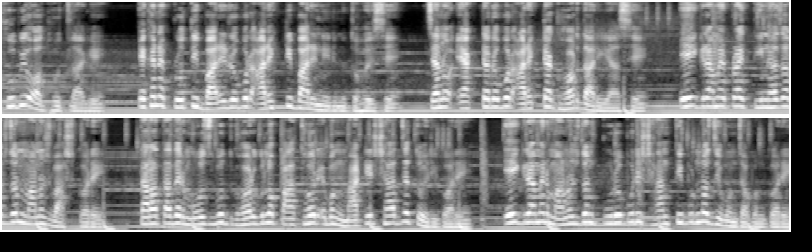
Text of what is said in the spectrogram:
খুবই অদ্ভুত লাগে। এখানে প্রতি বাড়ির ওপর আরেকটি বাড়ি নির্মিত হয়েছে, যেন একটার ওপর আরেকটা ঘর দাঁড়িয়ে আছে। এই গ্রামে প্রায় তিন হাজার জন মানুষ বাস করে। তারা তাদের মজবুত ঘরগুলো পাথর এবং মাটির সাহায্যে তৈরি করে। এই গ্রামের মানুষজন পুরোপুরি শান্তিপূর্ণ জীবনযাপন করে,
